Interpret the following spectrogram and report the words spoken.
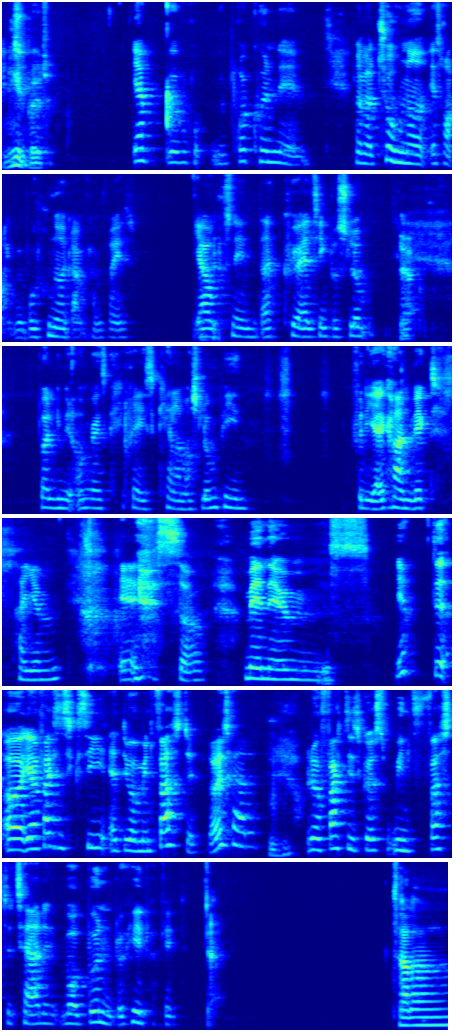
En helt bødt. Jeg vil bru- vil bruge kun, øh, det var 200, jeg tror ikke, vi brugte 100 gram creme fraise. Jeg er jo Okay. sådan en, der kører alting på slum. Ja. Folk i min omgangskreds kalder mig slumpigen. Fordi jeg ikke har en vægt herhjemme. øh, så, men øhm, Yes. ja, det, og jeg vil faktisk sige, at det var min første løgtærte. Mhm. Og det var faktisk også min første tærte, hvor bunden blev helt perfekt. Tada!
